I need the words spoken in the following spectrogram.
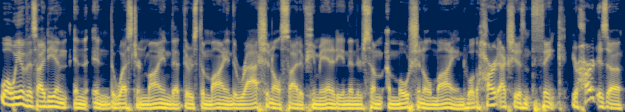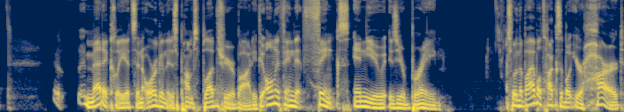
Well, we have this idea in, in, in the Western mind that there's the mind, the rational side of humanity, and then there's some emotional mind. Well, the heart actually doesn't think. Your heart is a medically, it's an organ that just pumps blood through your body. The only thing that thinks in you is your brain. So when the Bible talks about your heart,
